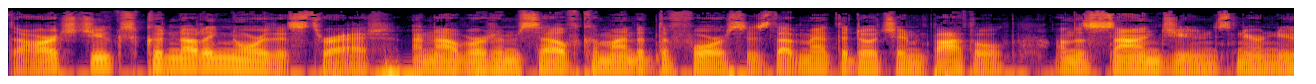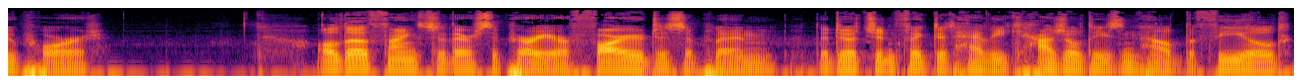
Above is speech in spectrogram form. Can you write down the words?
The Archdukes could not ignore this threat, and Albert himself commanded the forces that met the Dutch in battle on the sand dunes near Newport. Although thanks to their superior fire discipline, the Dutch inflicted heavy casualties and held the field,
